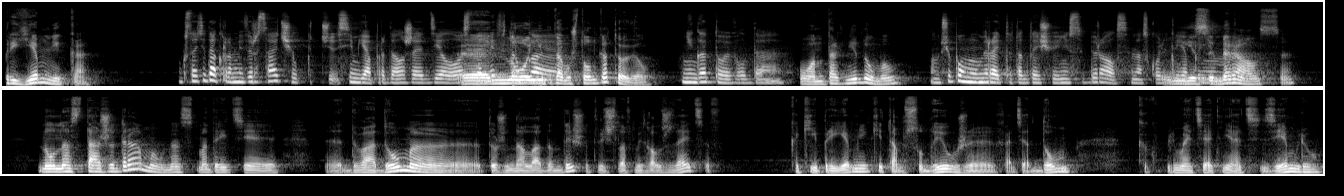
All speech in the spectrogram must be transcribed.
преемника – кстати, да, кроме Версачи, семья продолжает дело, у остальных э, Но другая... не потому, что он готовил. Не готовил, да. Он так не думал. Он вообще, по-моему, умирать-то тогда еще и не собирался, насколько не я понимаю. Не собирался. Но у нас та же драма. У нас, смотрите, э, два дома, э, тоже на ладан дышат, Вячеслав Михайлович Зайцев. Какие преемники, там суды уже хотят дом, как вы понимаете, отнять землю.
